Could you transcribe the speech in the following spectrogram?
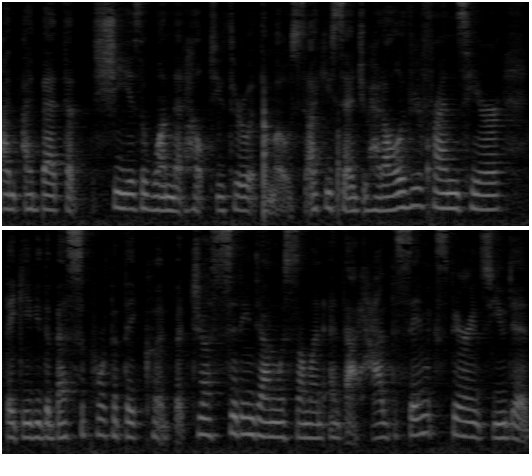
I, I bet that she is the one that helped you through it the most. Like you said, you had all of your friends here. They gave you the best support that they could. But just sitting down with someone and that had the same experience you did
